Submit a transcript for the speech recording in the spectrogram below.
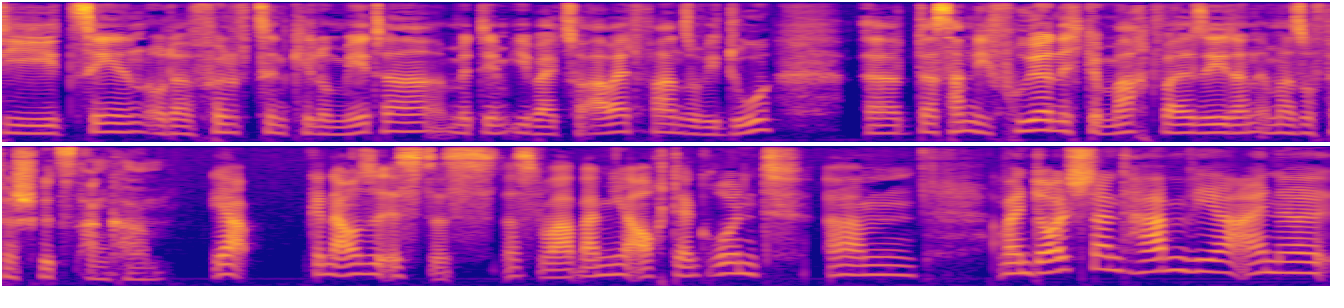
die 10 oder 15 Kilometer mit dem E-Bike zur Arbeit fahren, so wie du. Äh, das haben die früher nicht gemacht, weil sie dann immer so verschwitzt ankamen. Ja, genauso ist es. Das war bei mir auch der Grund. Ähm, aber in Deutschland haben wir eine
